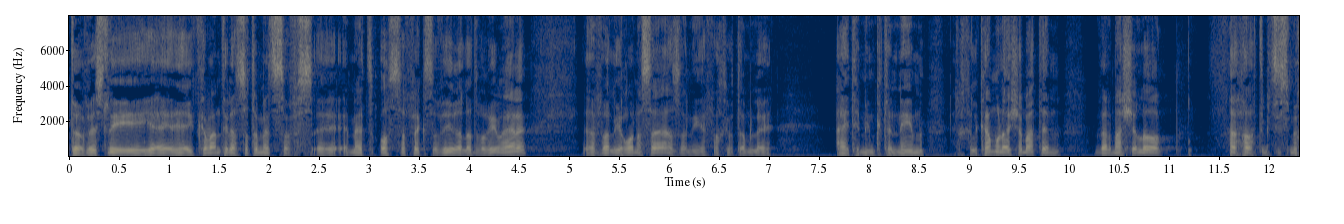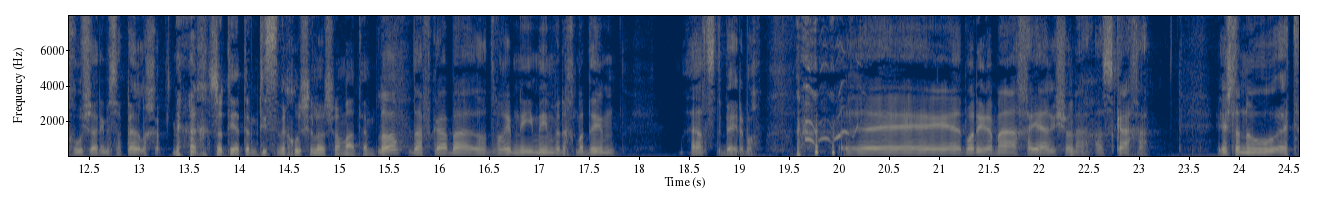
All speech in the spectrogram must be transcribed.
טוב, יש לי, התכוונתי לעשות אמת, אמת או ספק סביר על הדברים האלה. אבל לירון עשה, אז אני הפכתי אותם לאייטמים קטנים. על חלקם אולי שמעתם, ועל מה שלא, אתם תשמחו שאני מספר לכם. חשבתי אתם תשמחו שלא שמעתם. לא, דווקא דברים נעימים ונחמדים. That's debatable. אה, בואו נראה מה החיה הראשונה. אז ככה, יש לנו את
